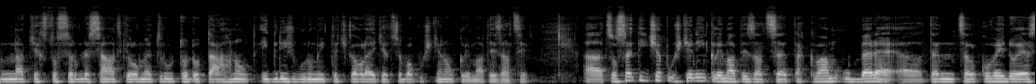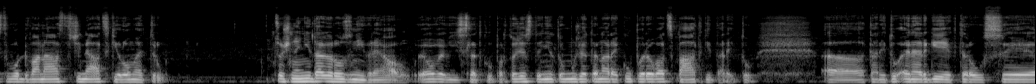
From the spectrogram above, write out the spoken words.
na těch 170 km to dotáhnout, i když budu mít teďka v létě třeba puštěnou klimatizaci. Co se týče puštěné klimatizace, tak vám ubere eh, ten celkový dojezd o 12-13 km. Což není tak hrozný v reálu, jo, ve výsledku, protože stejně to můžete narekuperovat zpátky tady tu. Eh, tady tu energii, kterou si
